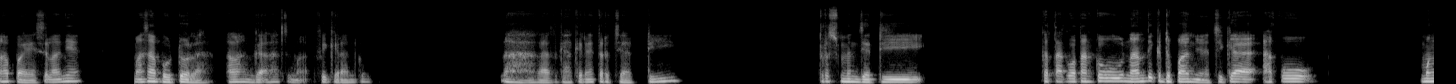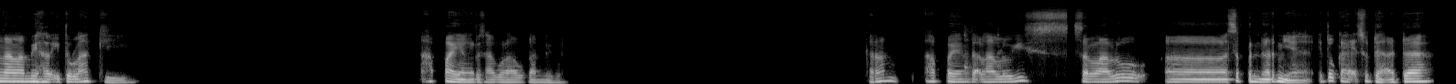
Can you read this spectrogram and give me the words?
apa ya, istilahnya masa bodoh lah, alah enggak lah cuma pikiranku. Nah, akhirnya terjadi terus menjadi ketakutanku nanti ke depannya jika aku mengalami hal itu lagi apa yang harus aku lakukan gitu. Karena apa yang tak lalui selalu, eee, sebenarnya itu kayak sudah ada,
